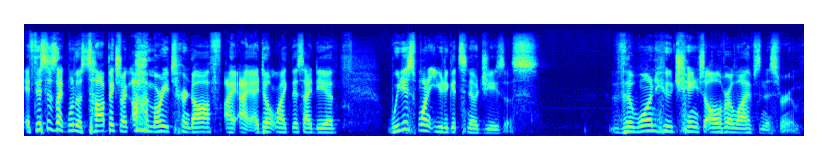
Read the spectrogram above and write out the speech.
if this is like one of those topics, like, oh, I'm already turned off, I, I, I don't like this idea, we just want you to get to know Jesus, the one who changed all of our lives in this room.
